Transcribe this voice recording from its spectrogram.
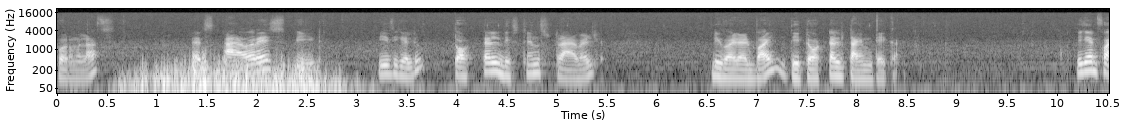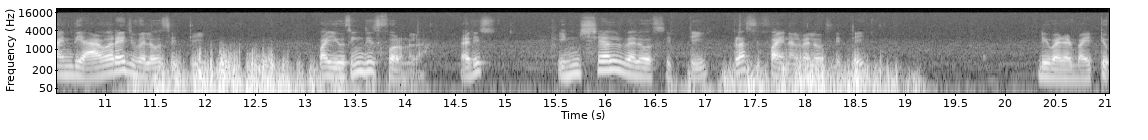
formulas that's average speed is equal to total distance traveled divided by the total time taken. We can find the average velocity by using this formula. That is initial velocity plus final velocity divided by 2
